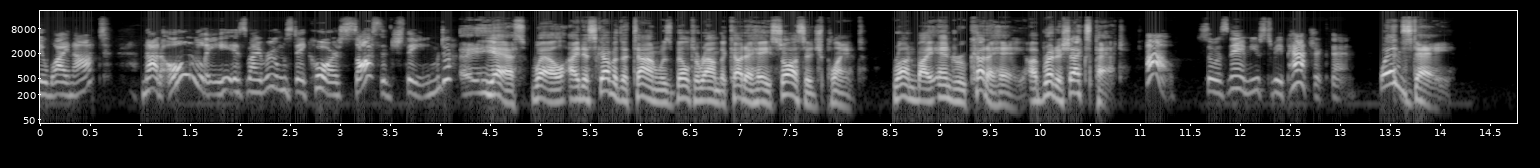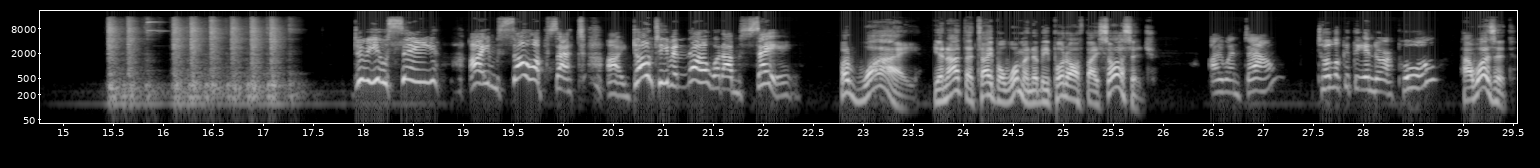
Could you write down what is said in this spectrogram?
you why not. Not only is my room's decor sausage themed, Uh, yes, well, I discovered the town was built around the Cudahy sausage plant, run by Andrew Cudahy, a British expat. oh, so his name used to be Patrick then. Wednesday! Do you see? I'm so upset. I don't even know what I'm saying. But why? You're not the type of woman to be put off by sausage. I went down to look at the indoor pool. How was it?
